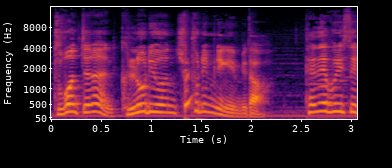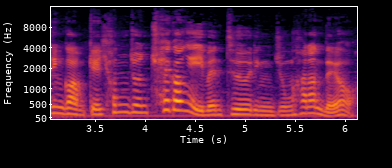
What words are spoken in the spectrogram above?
두 번째는 글로리온 슈프림 링입니다. 테네브리스 링과 함께 현존 최강의 이벤트 링 중 하나인데요.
